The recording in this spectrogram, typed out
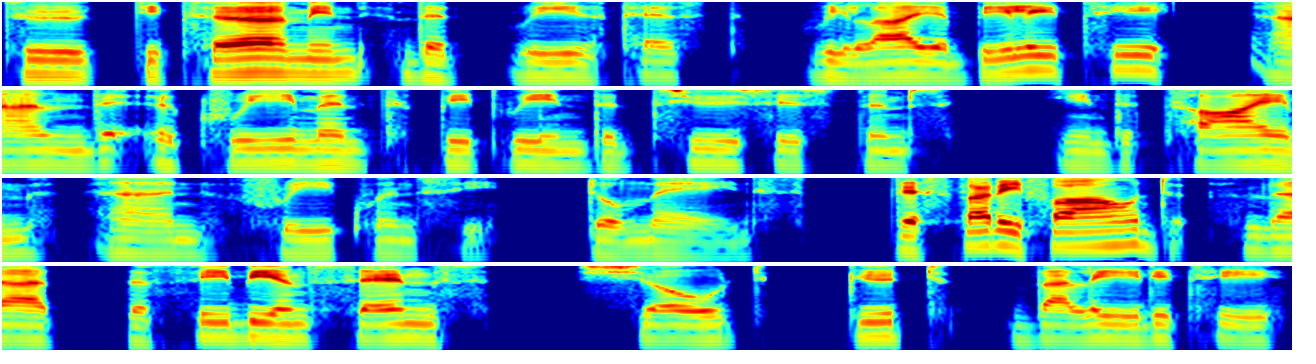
to determine the real test reliability and the agreement between the two systems in the time and frequency domains. The study found that the Fibion SENS showed good validity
